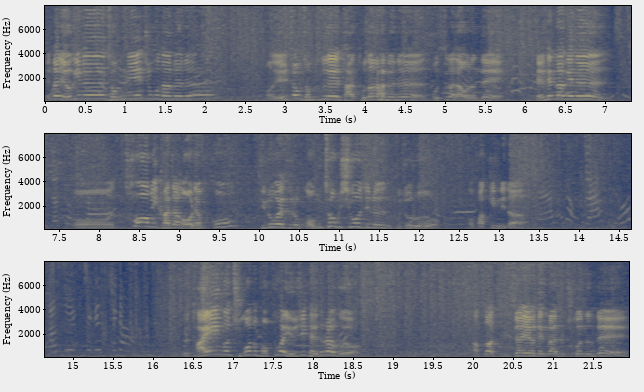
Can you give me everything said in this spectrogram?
일단 여기는 정리해주고 나면은 어, 일정 점수에 다 도달하면은 보스가 나오는데 제 생각에는 어, 처음이 가장 어렵고 뒤로 갈수록 엄청 쉬워지는 구조로 어, 바뀝니다. 그리고 다행인 건 죽어도 버프가 유지되더라고요. 아까 디자이어 덱라한테 죽었는데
